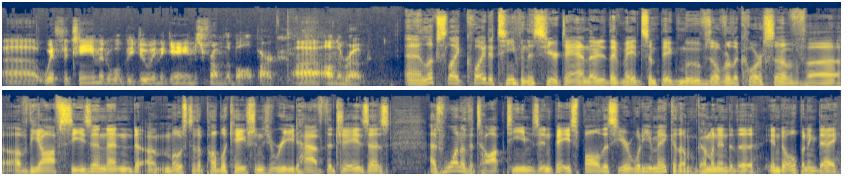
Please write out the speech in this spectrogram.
uh, with the team, and we'll be doing the games from the ballpark uh, on the road. and it looks like quite a team this year, Dan. They're, they've made some big moves over the course of uh, of the off season, and uh, most of the publications you read have the Jays as as one of the top teams in baseball this year. What do you make of them coming into the into opening day?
